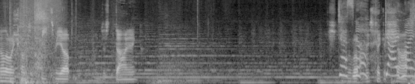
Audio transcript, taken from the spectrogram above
Another one comes and beats me up. I'm just dying. Should move up, Desna, at least take a guide shot. my hand.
